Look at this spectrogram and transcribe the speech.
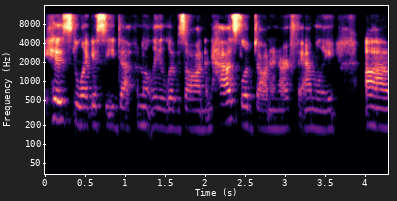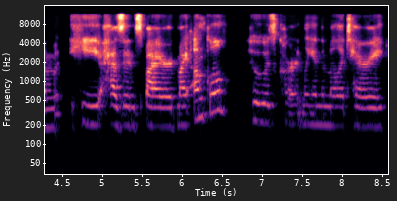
his legacy definitely lives on and has lived on in our family. Um, he has inspired my uncle, who is currently in the military,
